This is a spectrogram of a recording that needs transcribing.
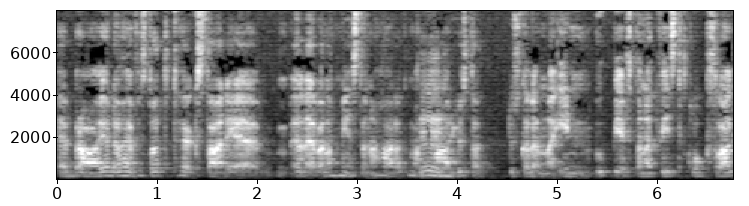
är bra. Ja, det har jag förstått att högstadieeleverna åtminstone har, att man har just att du ska lämna in uppgifterna ett visst klockslag.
